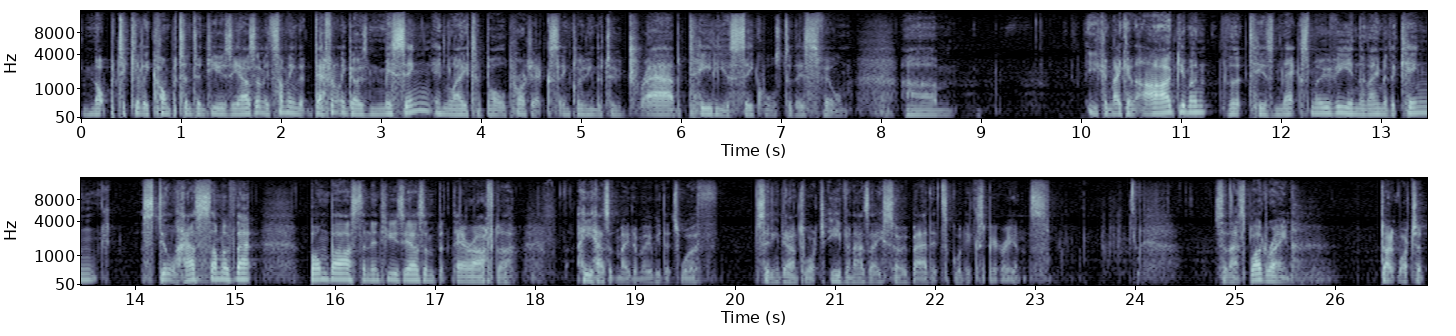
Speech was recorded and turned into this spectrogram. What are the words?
not particularly competent enthusiasm, it's something that definitely goes missing in later Boll projects, including the two drab, tedious sequels to this film. Um, you can make an argument that his next movie, In the Name of the King, still has some of that bombast and enthusiasm, but thereafter, he hasn't made a movie that's worth sitting down to watch, even as a so bad it's good experience. So that's BloodRayne. Don't watch it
